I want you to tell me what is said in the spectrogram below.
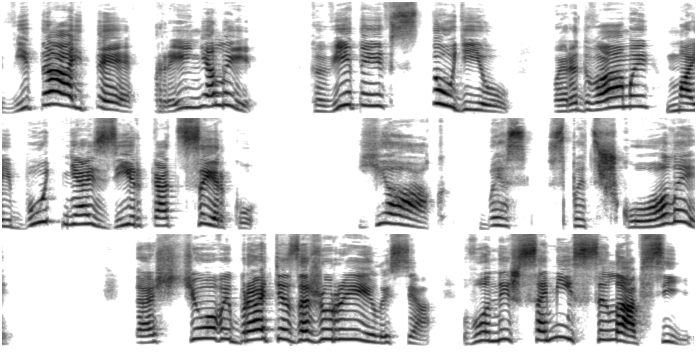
Вітайте! Прийняли! Квіти в студію! Перед вами майбутня зірка цирку. Як? Без спецшколи? Та що ви, браття, зажурилися? Вони ж самі з села всі.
